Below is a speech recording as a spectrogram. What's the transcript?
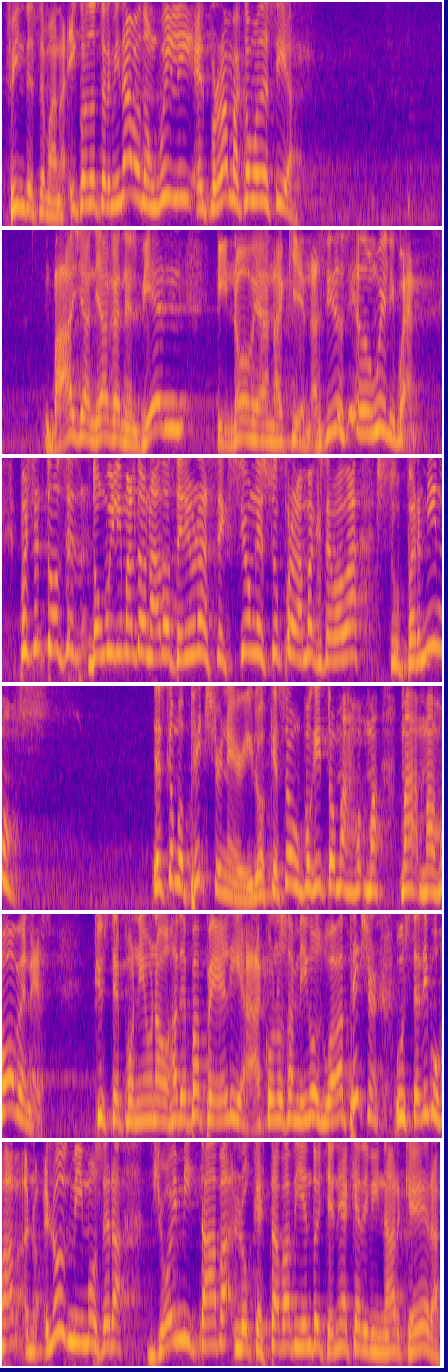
Fin de semana. Y cuando terminaba don Willy, el programa, ¿cómo decía? Vayan y hagan el bien y no vean a quién. Así decía don Willy. Bueno, pues entonces don Willy Maldonado tenía una sección en su programa que se llamaba Super Mimos. Es como Pictionary, los que son un poquito más, más, más, jóvenes que usted ponía una hoja de papel y ah, con los amigos jugaba Picture. Usted dibujaba, los mimos era, yo imitaba lo que estaba viendo y tenía que adivinar qué era.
